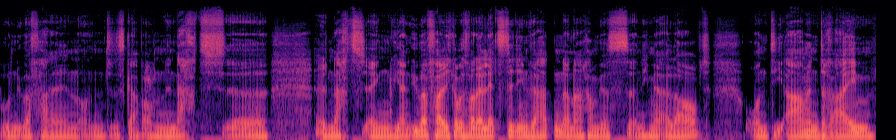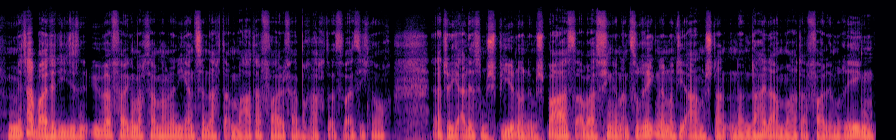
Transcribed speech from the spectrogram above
wurden überfallen und es gab auch eine Nacht, äh, nachts irgendwie einen Überfall. Ich glaube, es war der letzte, den wir hatten. Danach haben wir es nicht mehr erlaubt. Und die armen drei Mitarbeiter, die diesen Überfall gemacht haben, haben dann die ganze Nacht am Marterfall verbracht. Das weiß ich noch. Natürlich alles im Spiel und im Spaß, aber es fing dann an zu regnen und die Armen standen dann leider am Marterfall im Regen.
